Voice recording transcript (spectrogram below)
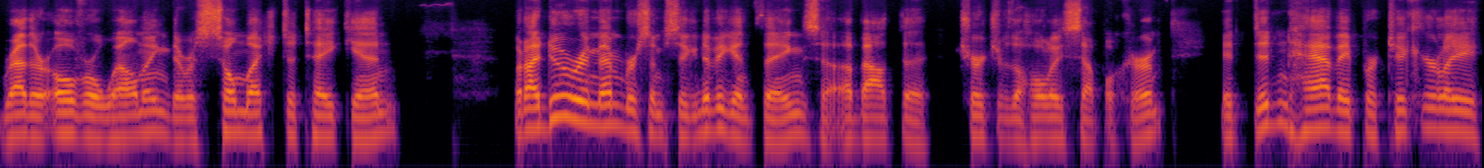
rather overwhelming, there was so much to take in. But I do remember some significant things about the Church of the Holy Sepulchre. It didn't have a particularly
